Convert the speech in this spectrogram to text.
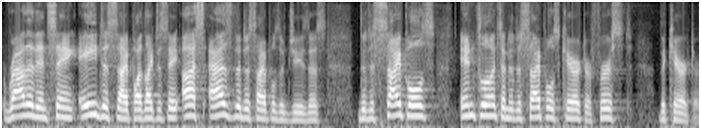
rather than saying a disciple, I'd like to say us as the disciples of Jesus, the disciples' influence and a disciple's character. First, the character.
